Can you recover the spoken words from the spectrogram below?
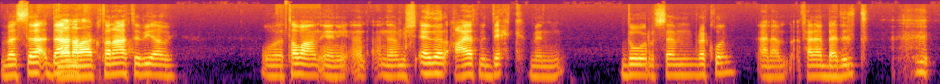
بس لا لا ده أنا أنا معاك. اقتنعت بيه قوي وطبعا يعني أنا- أنا مش قادر أعيط من الضحك من دور سام راكوين أنا فعلا اتبهدلت.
